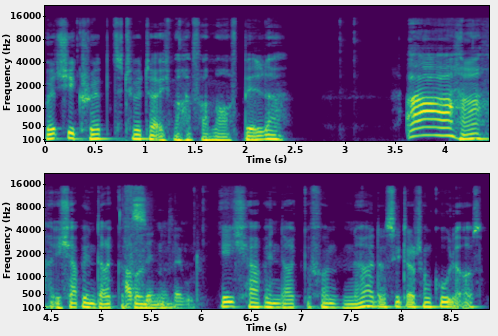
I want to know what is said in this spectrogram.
Richie Crypt, Twitter, ich mache einfach mal auf Bilder. Aha, ich habe ihn direkt gefunden. Ihn, sehr gut. Ich habe ihn direkt gefunden. Ja, das sieht ja schon cool aus.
